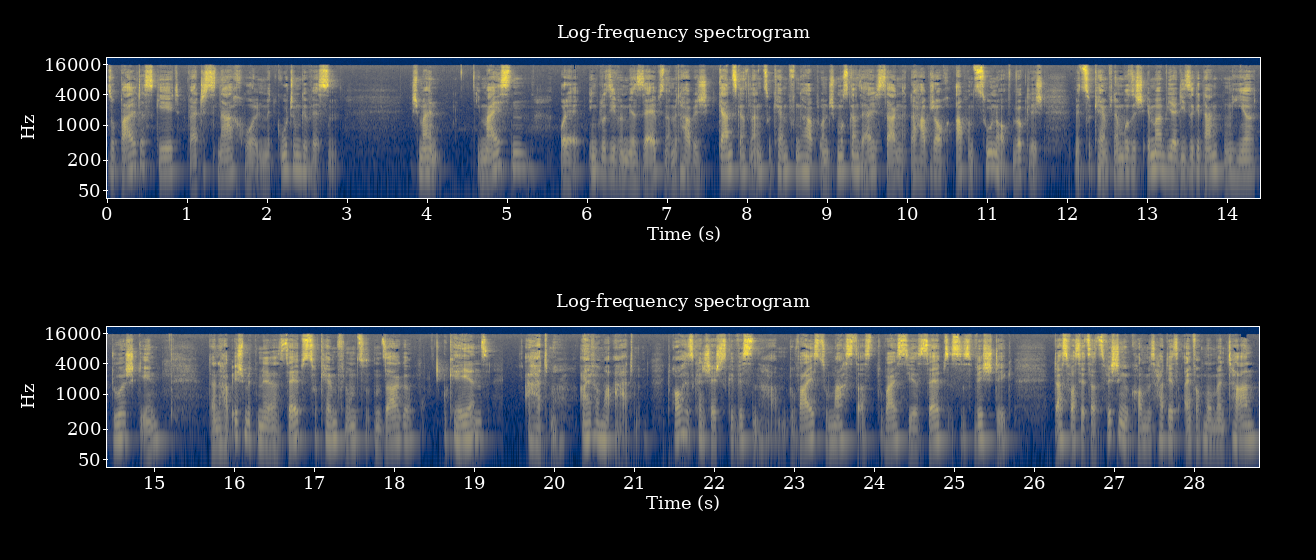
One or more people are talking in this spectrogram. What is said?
sobald es geht, werde ich es nachholen, mit gutem Gewissen. Ich meine, die meisten oder inklusive mir selbst. Damit habe ich ganz, ganz lang zu kämpfen gehabt und ich muss ganz ehrlich sagen, da habe ich auch ab und zu noch wirklich mit zu kämpfen. Da muss ich immer wieder diese Gedanken hier durchgehen. Dann habe ich mit mir selbst zu kämpfen und, zu, und sage, okay Jens, atme, einfach mal atmen. Du brauchst jetzt kein schlechtes Gewissen haben. Du weißt, du machst das. Du weißt dir selbst, ist es wichtig. Das, was jetzt dazwischen gekommen ist, hat jetzt einfach momentan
